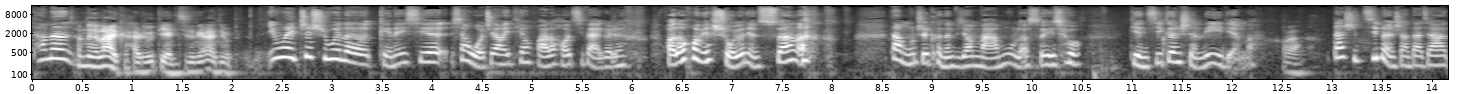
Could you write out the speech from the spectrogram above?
他们他们那个 like 还是有点击的那个按钮的。因为这是为了给那些像我这样一天滑了好几百个人，滑到后面手有点酸了，大拇指可能比较麻木了，所以就点击更省力一点嘛。好吧，但是基本上大家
